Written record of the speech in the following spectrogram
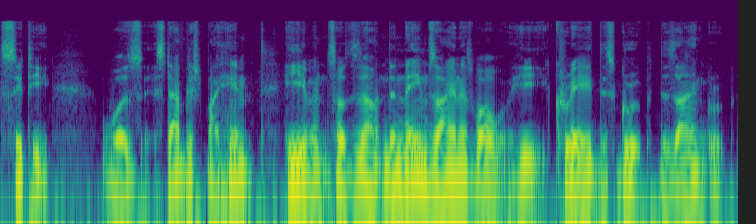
city was established by him. He even so the, the name Zion as well. He created this group, the Zion Group,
